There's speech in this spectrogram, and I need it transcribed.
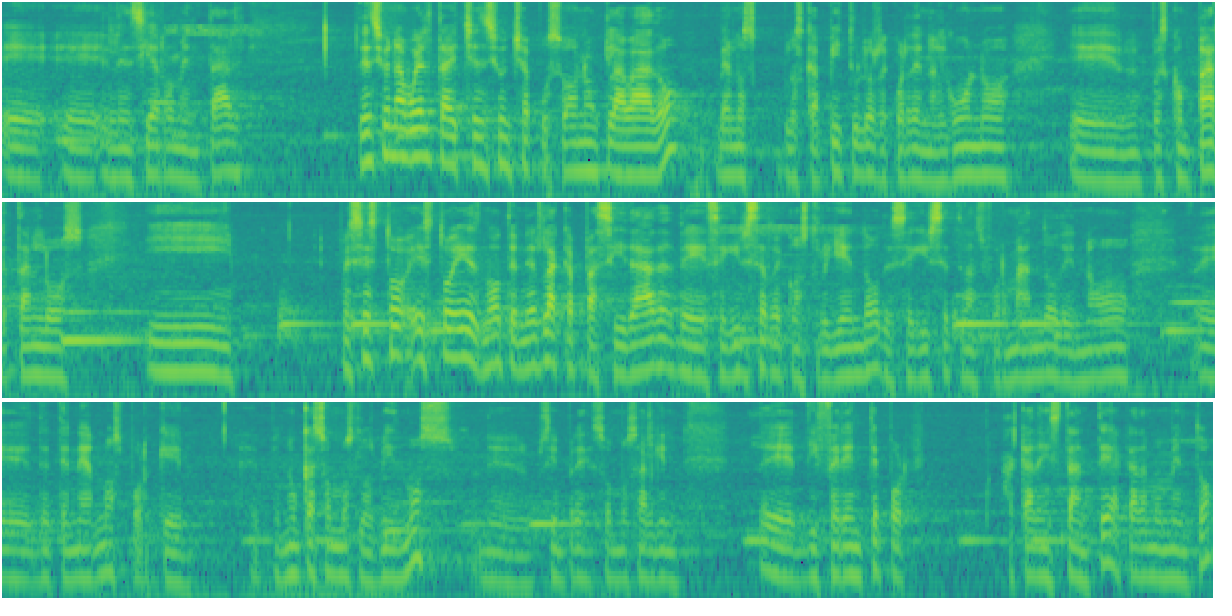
eh, eh, el encierro mental. Dense una vuelta, échense un chapuzón, un clavado, vean los, los capítulos, recuerden alguno, eh, pues compártanlos y pues esto, esto es, ¿no? Tener la capacidad de seguirse reconstruyendo, de seguirse transformando, de no detenernos porque pues nunca somos los mismos, eh, siempre somos alguien eh, diferente por, a cada instante, a cada momento,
